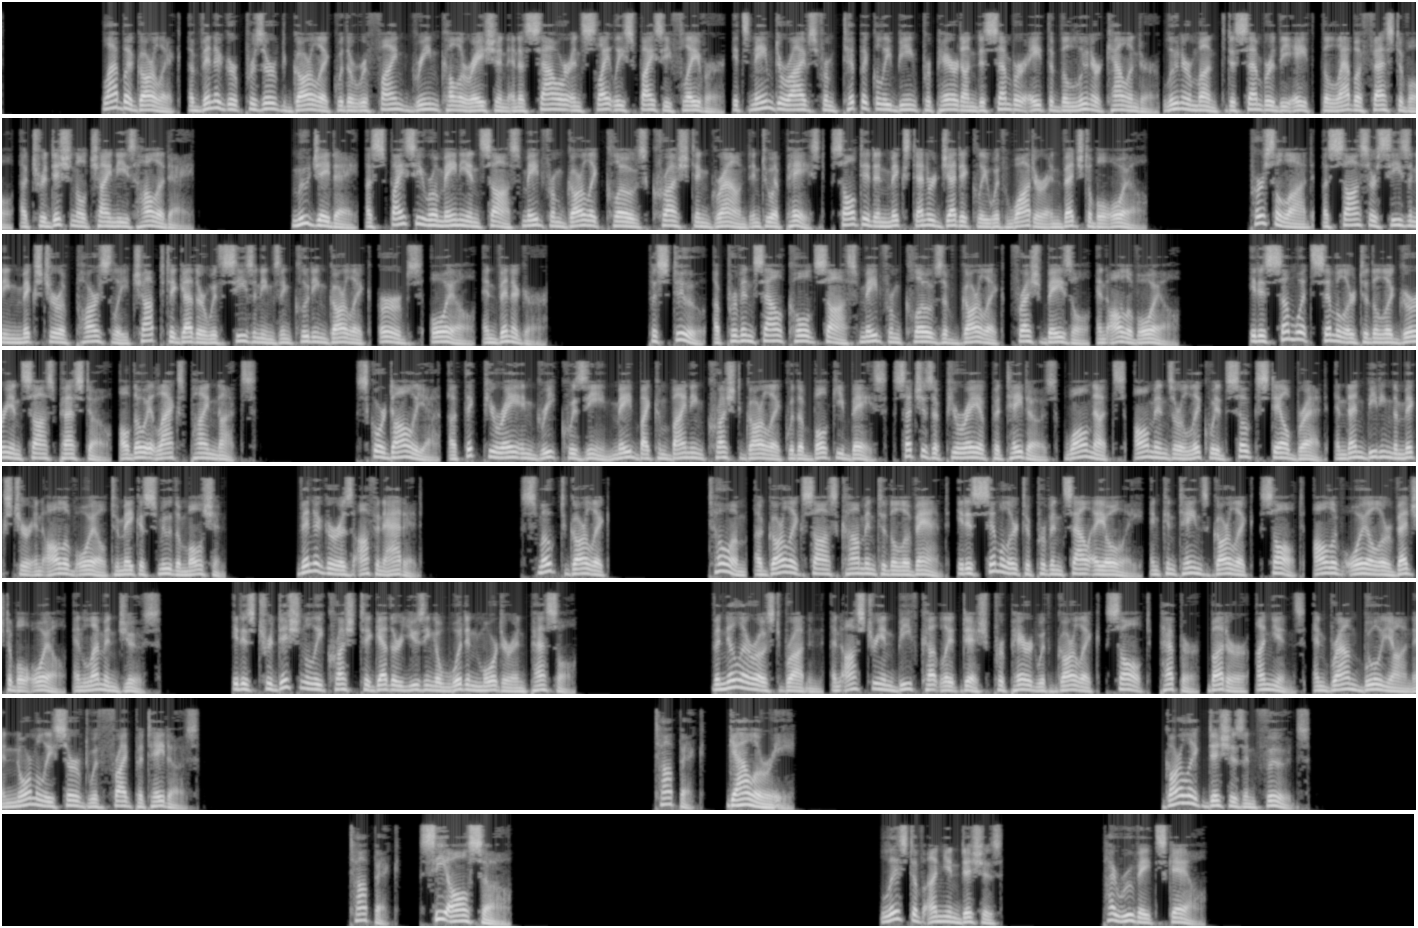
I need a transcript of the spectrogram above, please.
Laba garlic, a vinegar-preserved garlic with a refined green coloration and a sour and slightly spicy flavor. Its name derives from typically being prepared on December 8 of the lunar calendar, lunar month December the 8th, the Laba festival, a traditional Chinese holiday. Mujdei, a spicy Romanian sauce made from garlic cloves crushed and ground into a paste, salted and mixed energetically with water and vegetable oil. Persillade, a sauce or seasoning mixture of parsley chopped together with seasonings including garlic, herbs, oil, and vinegar. Pistou, a Provençal cold sauce made from cloves of garlic, fresh basil, and olive oil. It is somewhat similar to the Ligurian sauce pesto, although it lacks pine nuts. Skordalia, a thick puree in Greek cuisine made by combining crushed garlic with a bulky base, such as a puree of potatoes, walnuts, almonds or liquid soaked stale bread, and then beating the mixture in olive oil to make a smooth emulsion. Vinegar is often added. Smoked garlic Toum, a garlic sauce common to the Levant, it is similar to Provençal aioli, and contains garlic, salt, olive oil or vegetable oil, and lemon juice. It is traditionally crushed together using a wooden mortar and pestle. Vanillerostbraten, an Austrian beef cutlet dish prepared with garlic, salt, pepper, butter, onions, and brown bouillon and normally served with fried potatoes. Gallery Garlic dishes and foods See also. List of onion dishes. Pyruvate scale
